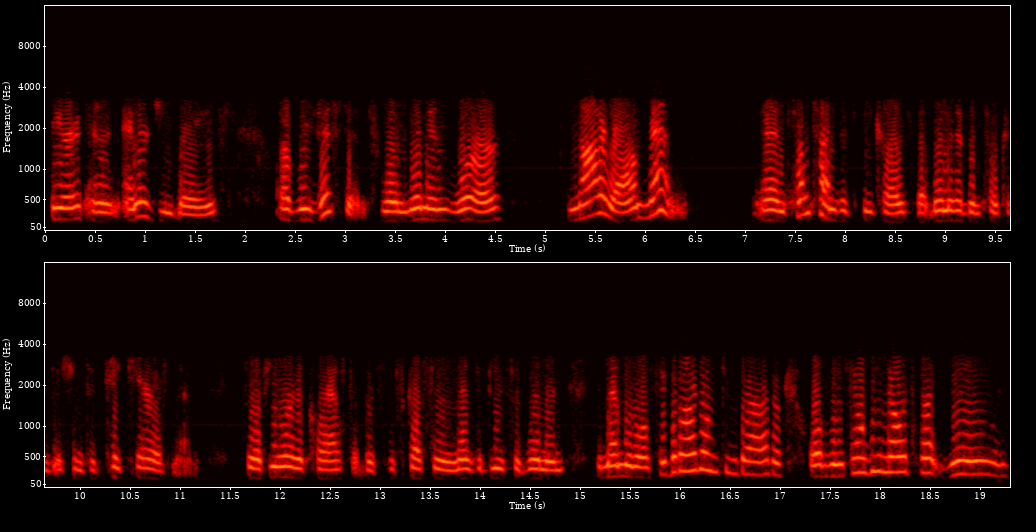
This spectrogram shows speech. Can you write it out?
spirit and an energy wave of resistance when women were not around men. And sometimes it's because that women have been so conditioned to take care of men. So if you were in a class that was discussing men's abuse of women, the men would all say, but I don't do that. Or all of them would say, oh, we know it's not you. And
